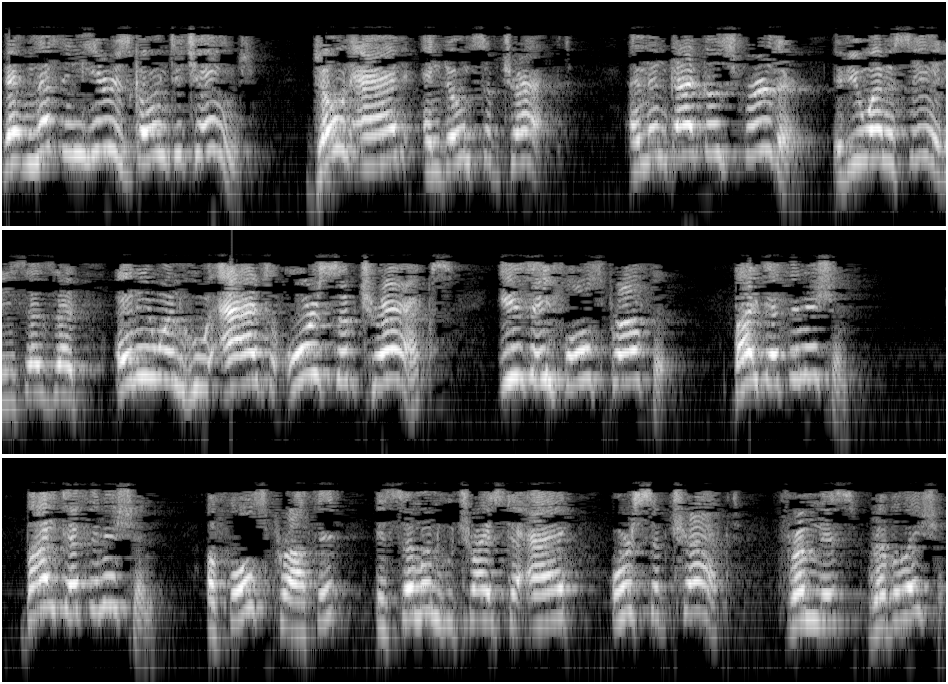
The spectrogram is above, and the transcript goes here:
that nothing here is going to change. Don't add and don't subtract. And then God goes further. If you want to see it, he says that anyone who adds or subtracts is a false prophet. By definition. By definition. A false prophet is someone who tries to add or subtract from this revelation.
